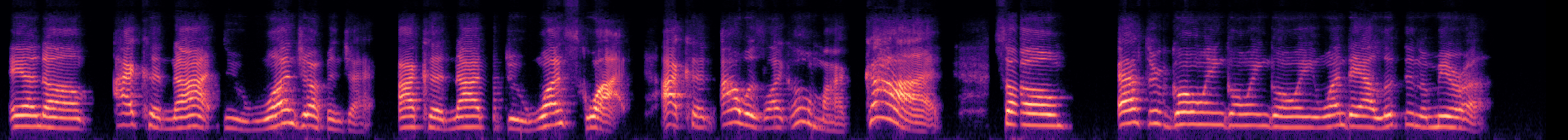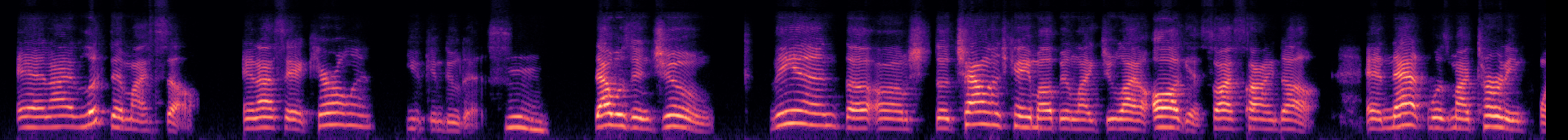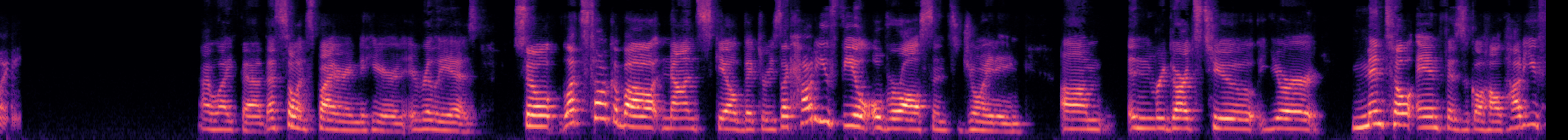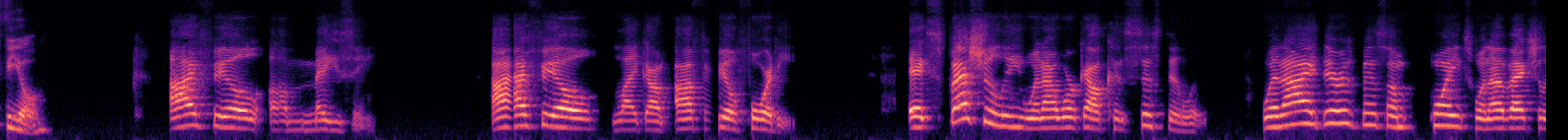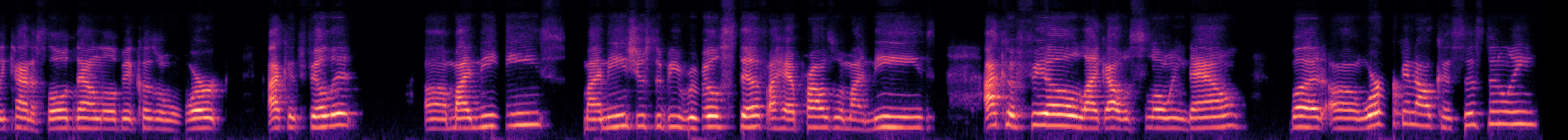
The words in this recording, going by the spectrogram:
and um, I could not do one jumping jack. I could not do one squat. I could. I was like, "Oh my god!" So after going, going, going, one day I looked in the mirror, and I looked at myself, and I said, "Carolyn." You can do this. Mm. That was in June. Then the um the challenge came up in like July or August, so I signed up, and that was my turning point. I like that. That's so inspiring to hear. It really is. So let's talk about non-scale victories. Like, how do you feel overall since joining? Um, in regards to your mental and physical health, how do you feel? I feel amazing. I feel like I'm I feel 40. Especially when I work out consistently. When I there's been some points when I've actually kind of slowed down a little bit because of work. I could feel it. Uh, my knees, my knees used to be real stiff. I had problems with my knees. I could feel like I was slowing down, but um, working out consistently,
